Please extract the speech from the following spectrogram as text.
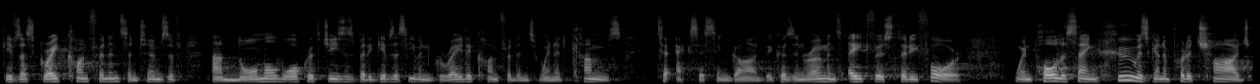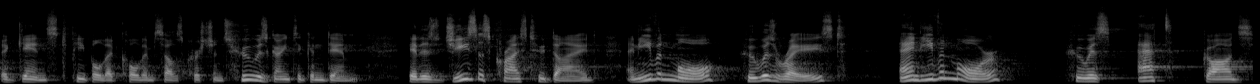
It gives us great confidence in terms of our normal walk with Jesus, but it gives us even greater confidence when it comes to accessing God. Because in Romans 8, verse 34, when Paul is saying, Who is going to put a charge against people that call themselves Christians? Who is going to condemn? It is Jesus Christ who died, and even more, who was raised, and even more, who is at God's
